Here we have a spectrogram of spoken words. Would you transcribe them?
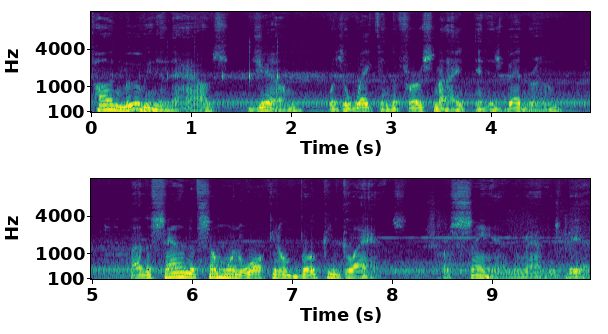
Upon moving in the house, Jim was awakened the first night in his bedroom by the sound of someone walking on broken glass or sand around his bed.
